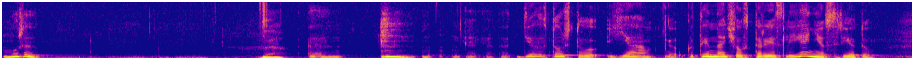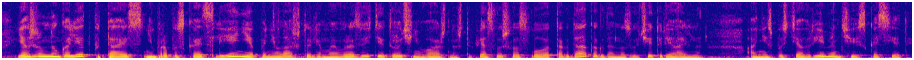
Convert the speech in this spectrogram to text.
Может? Да. Э, дело в том, что я, ты начал вторые слияния в среду, я уже много лет пытаюсь не пропускать слияние, поняла, что для моего развития это очень важно, чтобы я слышала слово тогда, когда оно звучит реально, а не спустя время через кассеты.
